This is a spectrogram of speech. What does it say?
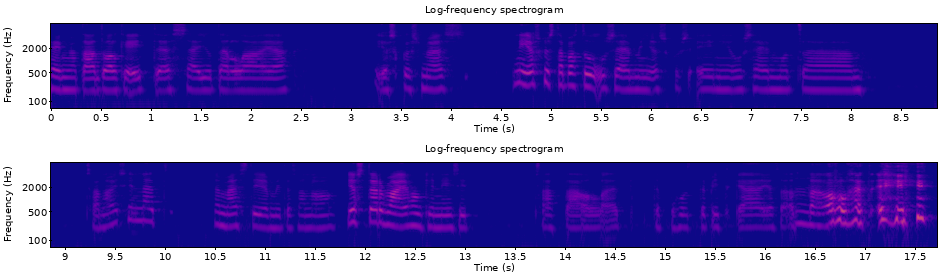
hengataan tuolla keittiössä ja jutellaan ja joskus myös, niin joskus tapahtuu useammin, joskus ei niin usein, mutta äh, sanoisin, että en mä edes tiedä mitä sanoo. Jos törmää johonkin, niin sit saattaa olla, että te puhutte pitkään ja saattaa mm. olla, että ei.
